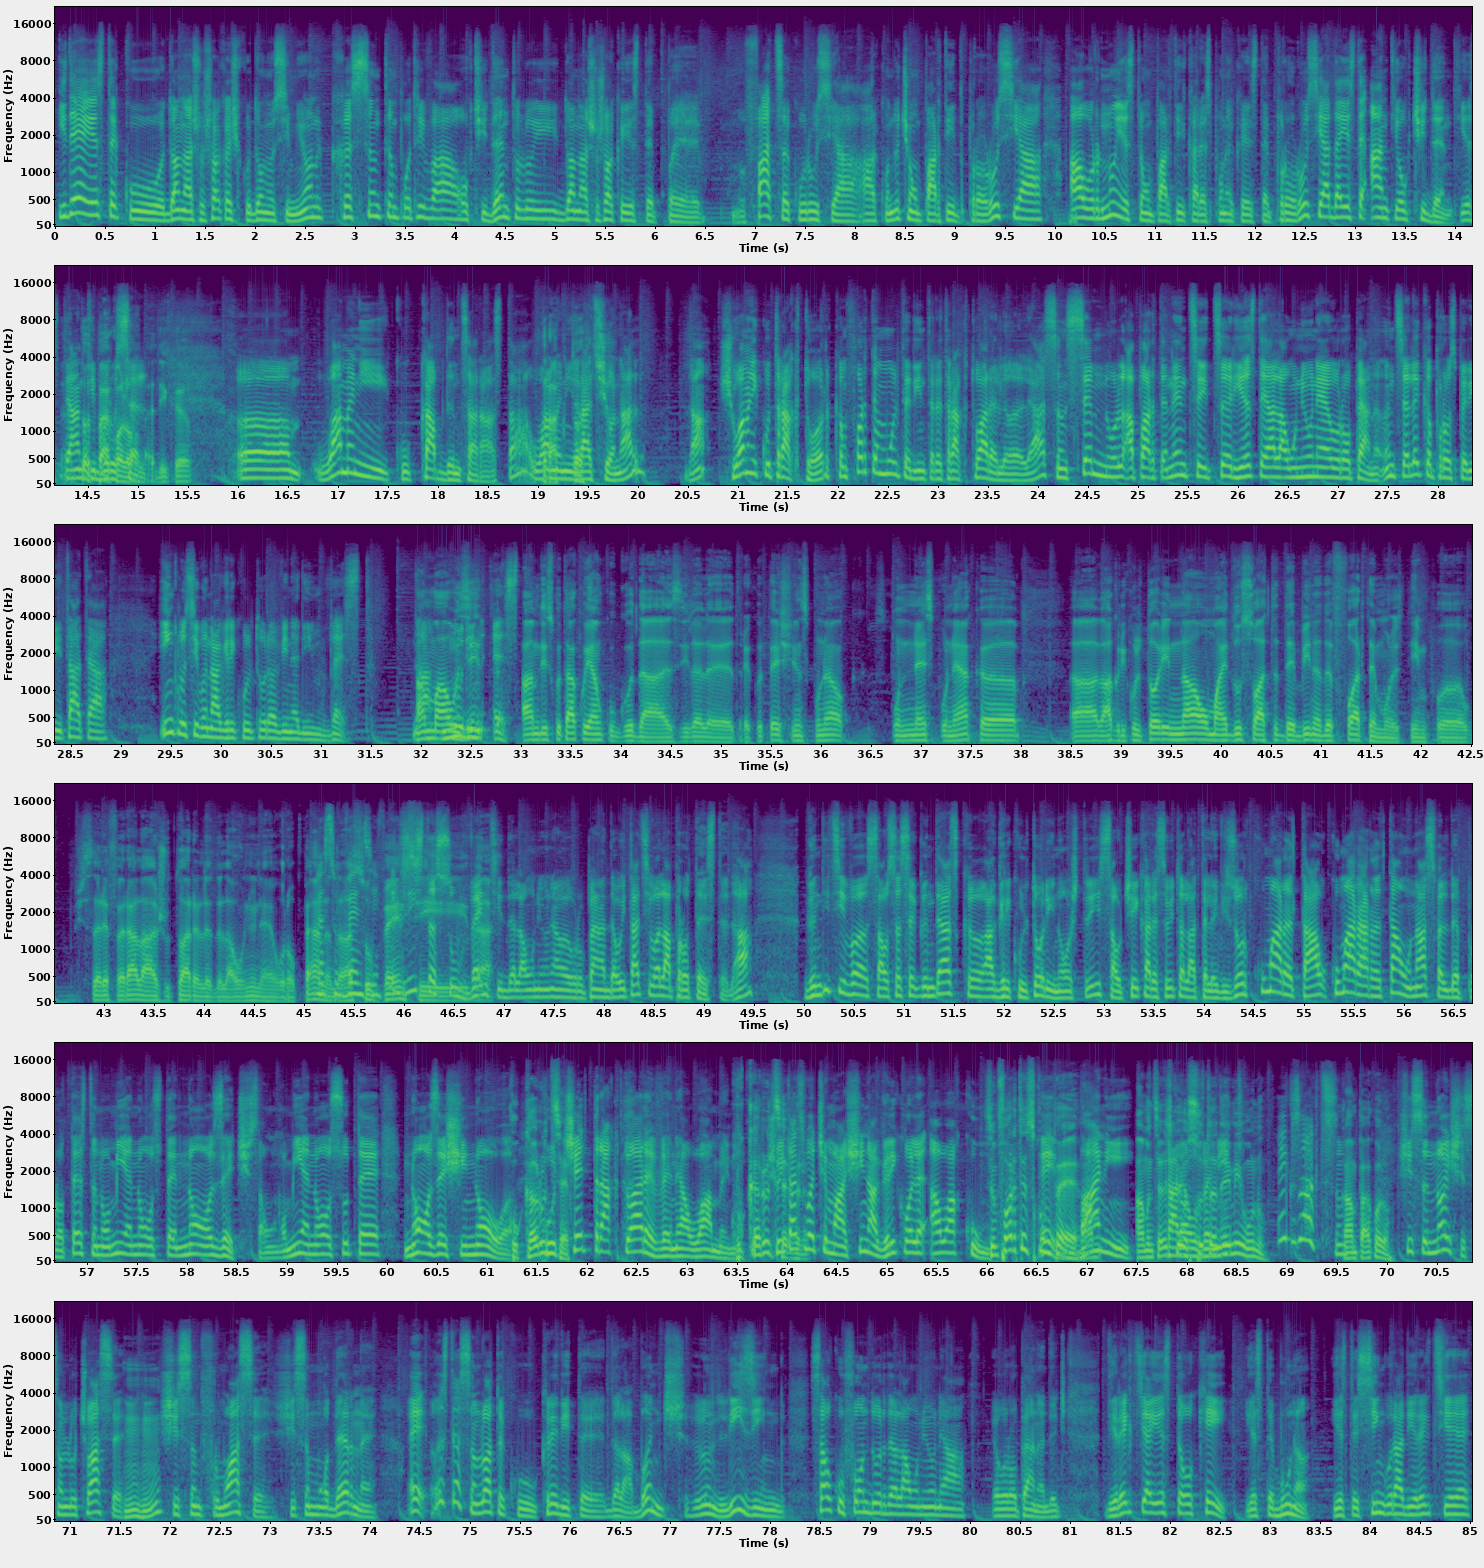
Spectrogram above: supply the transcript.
Ideea este cu doamna Șoșoacă și cu domnul Simion că sunt împotriva Occidentului. Doamna Șoșoacă este pe față cu Rusia, ar conduce un partid pro-Rusia. Aur nu este un partid care spune că este pro-Rusia, dar este anti-Occident, este Tot pe acolo. anti-Bruxelles. Adică Uh, oamenii cu cap din țara asta, oamenii Tractor. rațional, da? și oamenii cu tractor, că foarte multe dintre tractoarele alea sunt semnul apartenenței țării ăsteia la Uniunea Europeană. Înțeleg că prosperitatea, inclusiv în agricultură, vine din vest. Da? am nu auzit, din est. am discutat cu Ian cu Guda zilele trecute și îmi spuneau, spun, ne spunea că uh, agricultorii n-au mai dus-o atât de bine de foarte mult timp uh, și se referea la ajutoarele de la Uniunea Europeană, La de la subvenții. subvenții. Există subvenții de la Uniunea Europeană, dar uitați-vă la proteste, da? Gândiți-vă sau să se gândească agricultorii noștri sau cei care se uită la televizor cum, arătau, cum ar arăta un astfel de protest în 1990 sau în 1999. Cu căruțe. Cu ce tractoare veneau oamenii? Cu căruțe Și uitați-vă ce mașini agricole au acum. Sunt foarte scumpe. Ei, banii Am- am înțeles care că e au 100 de venit, mii unul. Exact. Sunt, Cam pe acolo. și sunt noi și sunt lucioase Mhm. și sunt frumoase și sunt moderne. Ei, astea sunt luate cu credite de la bănci, în leasing sau cu fonduri de la Uniunea Europeană. Deci direcția este ok, este bună, este singura direcție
